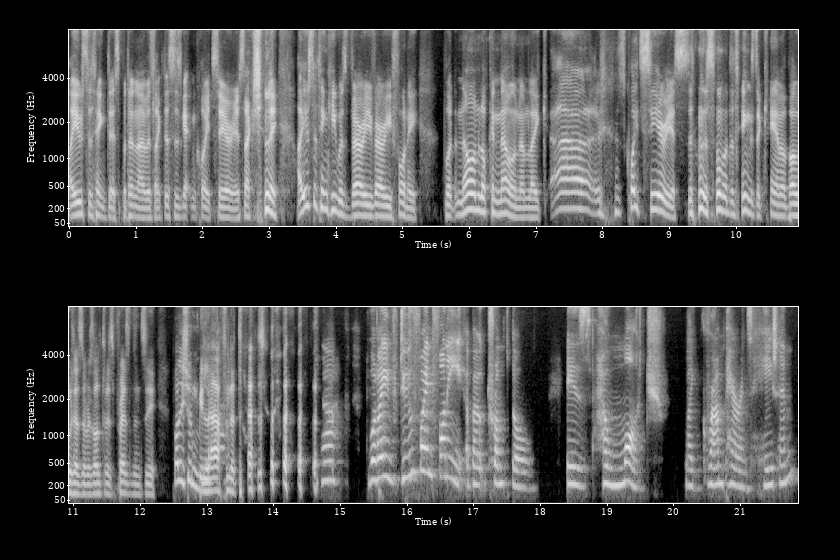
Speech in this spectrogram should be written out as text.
I used to think this, but then I was like, this is getting quite serious. Actually, I used to think he was very very funny. But now I'm looking now and I'm like, uh, it's quite serious. Some of the things that came about as a result of his presidency. Well, he shouldn't be Yeah. laughing at that. Yeah. What I do find funny about Trump, though, is how much like grandparents hate him.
